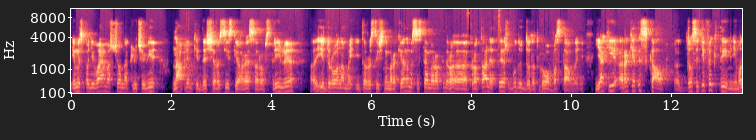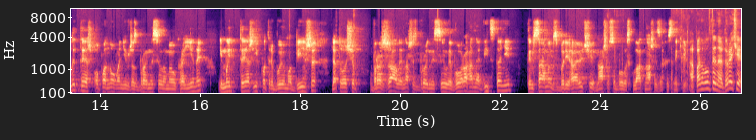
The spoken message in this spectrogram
І ми сподіваємося, що на ключові напрямки, де ще російський агресор обстрілює е, і дронами, і терористичними ракетами, системи е, теж будуть додатково поставлені. Як і ракети Скалп е, досить ефективні. Вони теж опановані вже збройними силами України, і ми теж їх потребуємо більше для того, щоб вражали наші збройні сили ворога на відстані тим самим зберігаючи наш особовий склад наших захисників. А пане Волтине, до речі,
